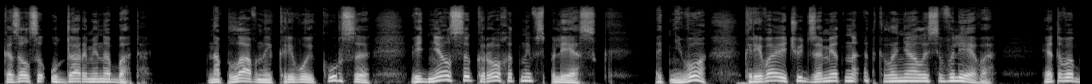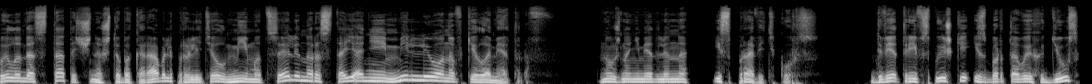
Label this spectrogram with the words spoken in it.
казался ударами на бата. На плавной кривой курса виднелся крохотный всплеск. От него кривая чуть заметно отклонялась влево. Этого было достаточно, чтобы корабль пролетел мимо цели на расстоянии миллионов километров. Нужно немедленно исправить курс. Две-три вспышки из бортовых дюз,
